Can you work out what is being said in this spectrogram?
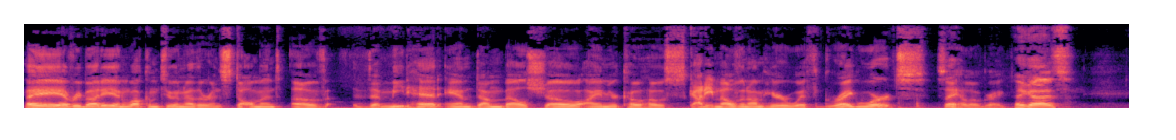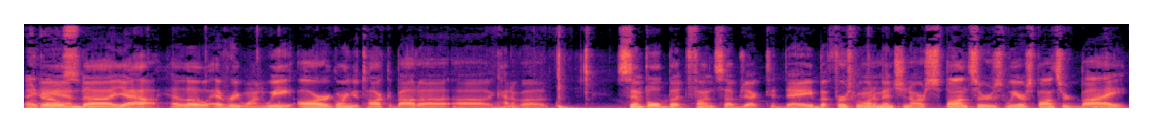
Hey, everybody, and welcome to another installment of the Meathead and Dumbbell Show. I am your co host, Scotty Melvin. I'm here with Greg Wirtz. Say hello, Greg. Hey, guys. And girls. And uh, yeah, hello, everyone. We are going to talk about a, a kind of a simple but fun subject today. But first, we want to mention our sponsors. We are sponsored by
